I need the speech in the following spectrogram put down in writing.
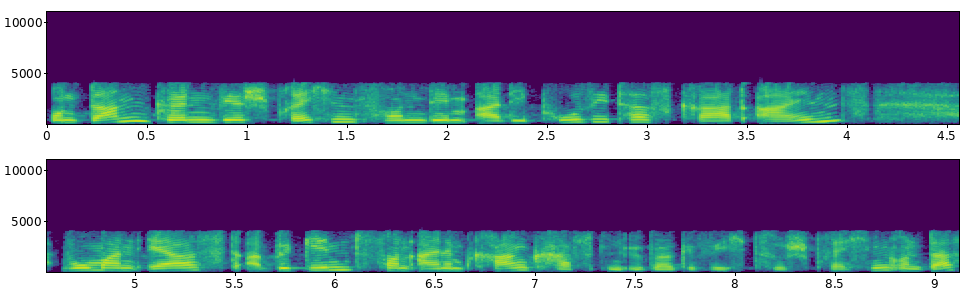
Und dann können wir sprechen von dem Adipositas Grad 1, wo man erst beginnt von einem krankhaften Übergewicht zu sprechen. Und das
